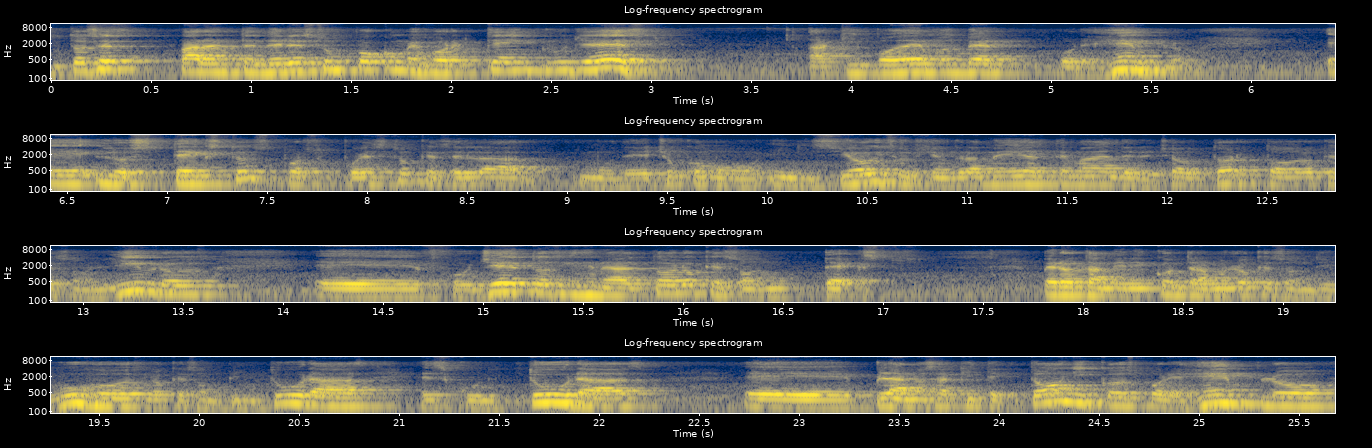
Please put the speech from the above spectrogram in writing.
Entonces, para entender esto un poco mejor, ¿qué incluye esto? Aquí podemos ver, por ejemplo, eh, los textos, por supuesto, que es el, de hecho como inició y surgió en gran medida el tema del derecho de autor, todo lo que son libros, eh, folletos en general todo lo que son textos. Pero también encontramos lo que son dibujos, lo que son pinturas, esculturas, eh, planos arquitectónicos, por ejemplo,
